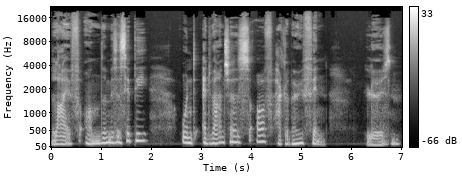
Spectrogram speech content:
Life on the Mississippi und Adventures of Huckleberry Finn lösen.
